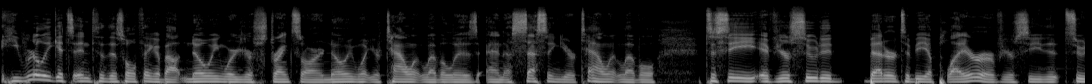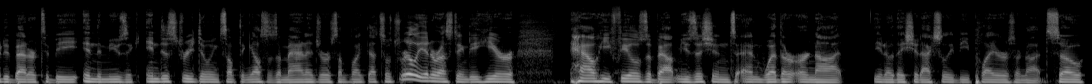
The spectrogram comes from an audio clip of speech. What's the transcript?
he really gets into this whole thing about knowing where your strengths are and knowing what your talent level is and assessing your talent level to see if you're suited better to be a player or if you're suited, suited better to be in the music industry doing something else as a manager or something like that. So it's really interesting to hear how he feels about musicians and whether or not, you know, they should actually be players or not. So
